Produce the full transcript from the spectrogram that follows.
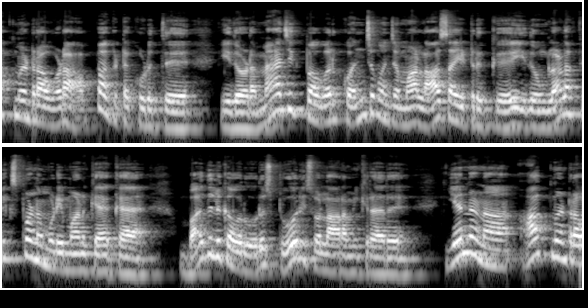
ஆக்மெண்ட்ராவோட அப்பா கிட்ட கொடுத்து இதோட மேஜிக் பவர் கொஞ்சம் கொஞ்சமாக லாஸ் ஆகிட்டு இருக்கு இது உங்களால் ஃபிக்ஸ் பண்ண முடியுமான்னு கேட்க பதிலுக்கு அவர் ஒரு ஸ்டோரி சொல்ல ஆரம்பிக்கிறாரு. என்னன்னா ஆக்மெண்ட்ரா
